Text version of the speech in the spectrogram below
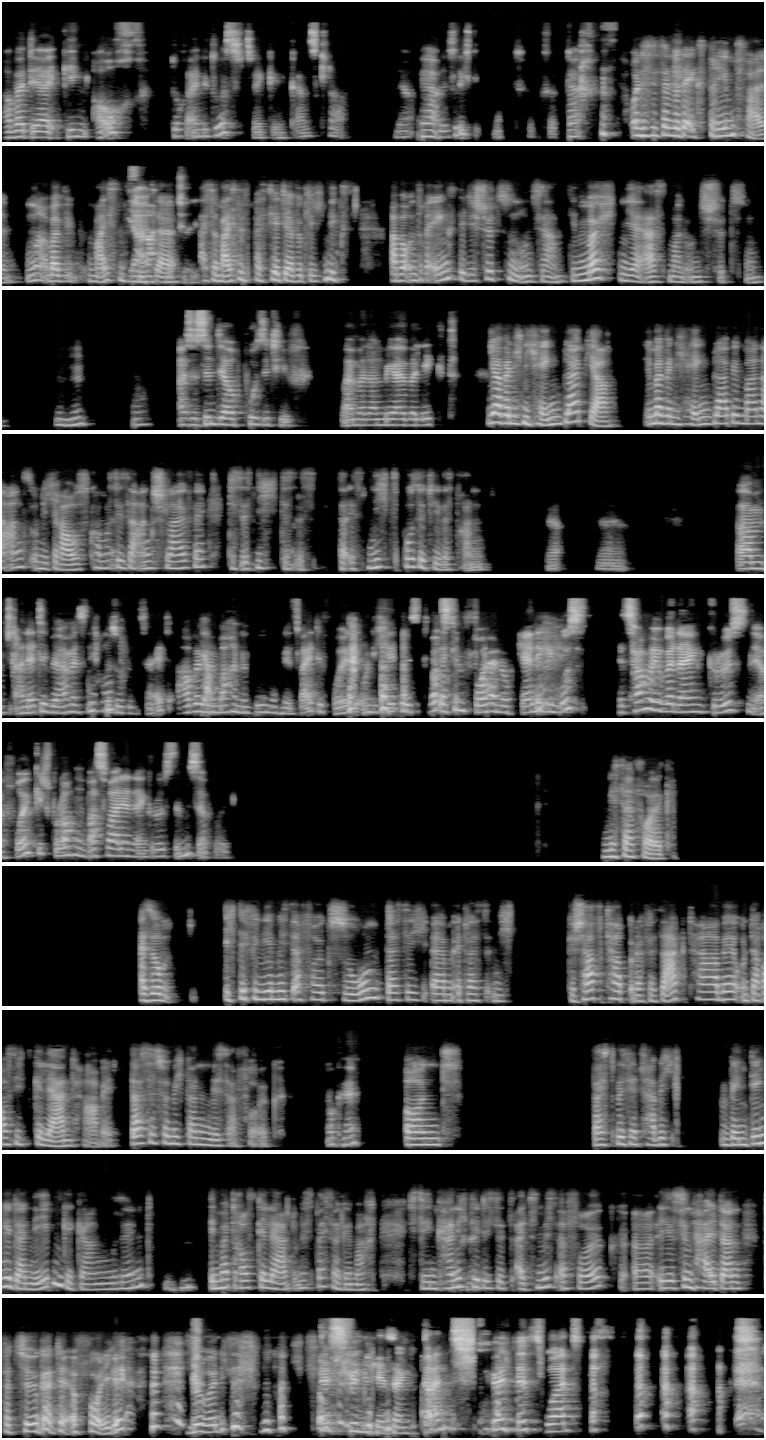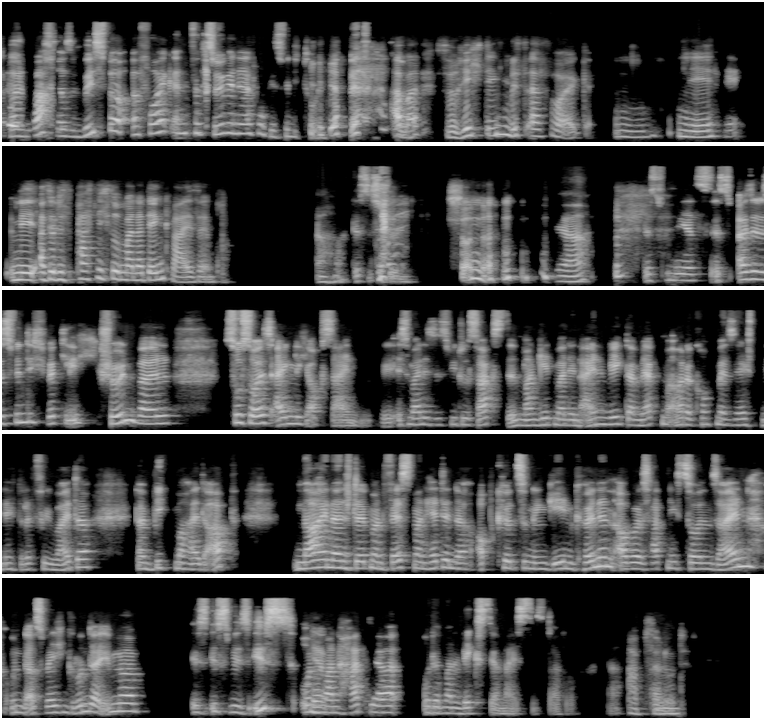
Aber der ging auch durch eine Durststrecke, ganz klar. Ja, ja. alles richtig gemacht. Ja. Und es ist ja nur der Extremfall. Ne? Aber wie, meistens ja, ja also meistens passiert ja wirklich nichts. Aber unsere Ängste, die schützen uns ja. Die möchten ja erstmal uns schützen. Mhm. Also sind ja auch positiv, weil man dann mehr überlegt. Ja, wenn ich nicht hängen bleibe, ja. Immer wenn ich hängen bleibe in meiner Angst und nicht rauskomme aus dieser Angstschleife, das ist nicht, das ist, da ist nichts Positives dran. Ja, ja. Ähm, Annette, wir haben jetzt nicht mehr mhm. so viel Zeit, aber ja. wir machen natürlich noch eine zweite Folge und ich hätte es trotzdem vorher noch gerne gewusst. Jetzt haben wir über deinen größten Erfolg gesprochen. Was war denn dein größter Misserfolg? Misserfolg. Also ich definiere Misserfolg so, dass ich ähm, etwas nicht geschafft habe oder versagt habe und daraus nichts gelernt habe. Das ist für mich dann ein Misserfolg. Okay. Und weißt du, bis jetzt habe ich, wenn Dinge daneben gegangen sind, mhm. immer daraus gelernt und es besser gemacht. Deswegen kann ich dir das jetzt als Misserfolg, äh, es sind halt dann verzögerte Erfolge. so würde ich das vielleicht so. Das finde ich jetzt ein ganz schönes Wort. Man macht aus Misserfolg einen verzögerten Erfolg. Das finde ich toll. Ja, aber so richtigen Misserfolg, hm, nee. nee. Nee, also das passt nicht so in meiner Denkweise. Aha, das ist schön. Schon. Ne? Ja, das finde ich jetzt, also das finde ich wirklich schön, weil so soll es eigentlich auch sein. Ich meine, es ist, wie du sagst, man geht mal den einen Weg, da merkt man, ah, da kommt man jetzt nicht, nicht viel weiter, dann biegt man halt ab. Im Nachhinein stellt man fest, man hätte in der Abkürzungen gehen können, aber es hat nicht sollen sein. Und aus welchem Grund da immer, es ist, wie es ist. Und ja. man hat ja, oder man wächst ja meistens dadurch. Ja. Absolut.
